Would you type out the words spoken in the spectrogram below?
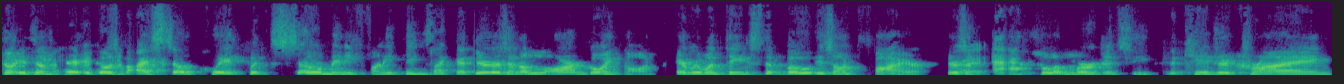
So it's a it goes by so quick, but so many funny things like that. There is an alarm going on. Everyone thinks the boat is on fire. There's Right. an actual emergency. The kids are crying.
